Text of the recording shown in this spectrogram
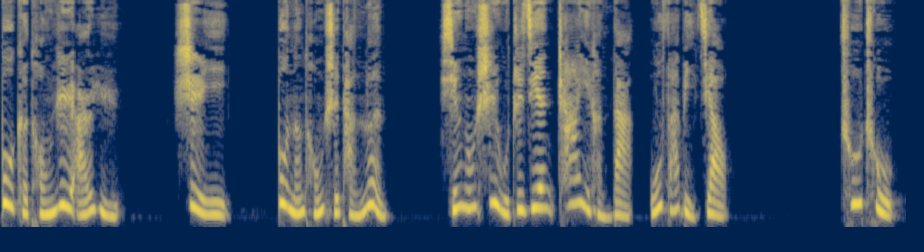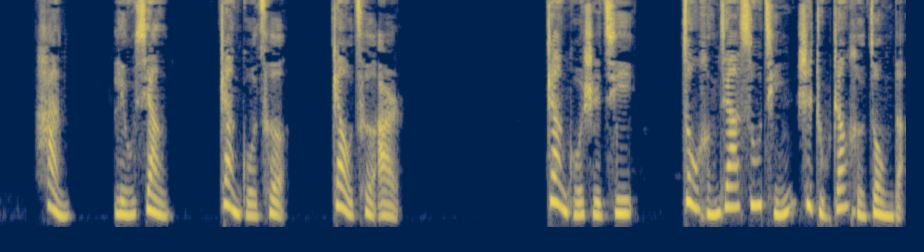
不可同日而语，示意。不能同时谈论，形容事物之间差异很大，无法比较。出处：汉。刘向《战国策》赵策二。战国时期，纵横家苏秦是主张合纵的，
